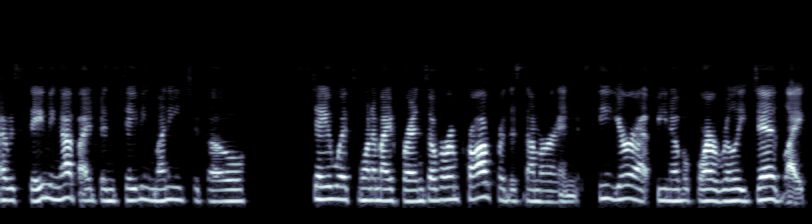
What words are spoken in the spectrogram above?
I was saving up. I'd been saving money to go stay with one of my friends over in Prague for the summer and see Europe, you know, before I really did like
